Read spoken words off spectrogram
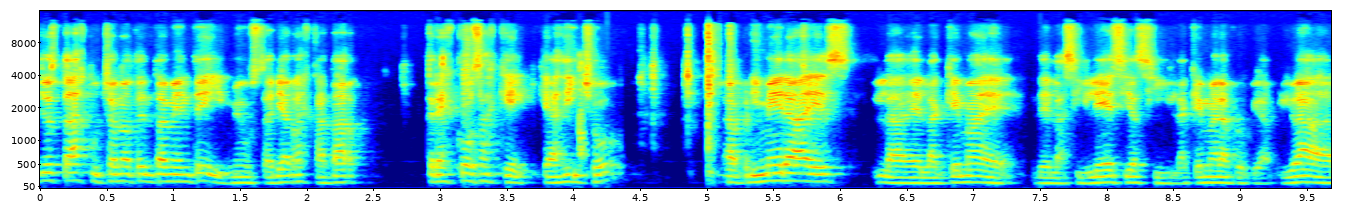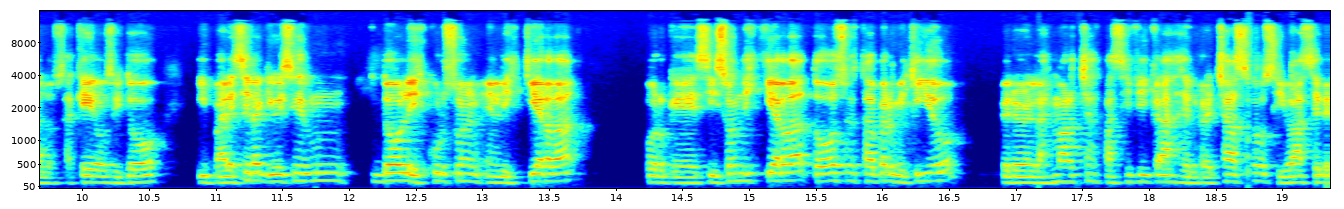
yo estaba escuchando atentamente y me gustaría rescatar tres cosas que, que has dicho. La primera es la de la quema de, de, las iglesias y la quema de la propiedad privada, los saqueos y todo. Y pareciera que hubiese un doble discurso en, en la izquierda, porque si son de izquierda, todo eso está permitido, pero en las marchas pacíficas del rechazo, si va a ser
